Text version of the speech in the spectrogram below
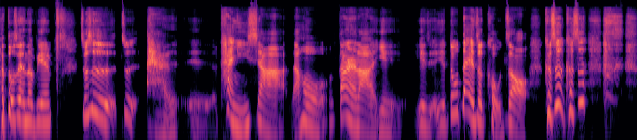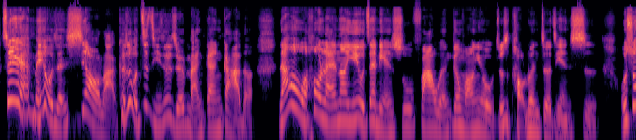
都在那边，就是就哎呃看一下，然后当然啦也。也也都戴着口罩，可是可是 虽然没有人笑啦，可是我自己就觉得蛮尴尬的。然后我后来呢，也有在脸书发文跟网友就是讨论这件事。我说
